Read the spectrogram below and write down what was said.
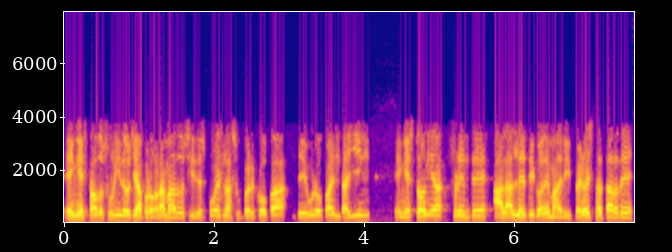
en Estados Unidos ya programados y después la Supercopa de Europa en Tallinn, en Estonia, frente al Atlético de Madrid. Pero esta tarde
